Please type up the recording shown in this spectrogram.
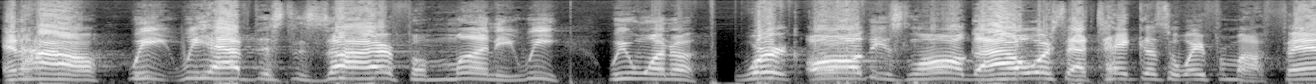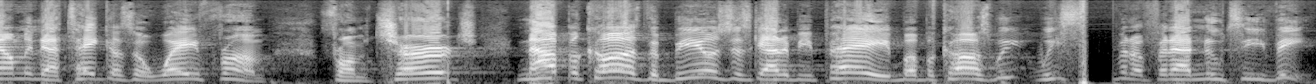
and how we, we have this desire for money. We, we want to work all these long hours that take us away from our family, that take us away from, from church, not because the bills just got to be paid, but because we, we saving up for that new TV.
